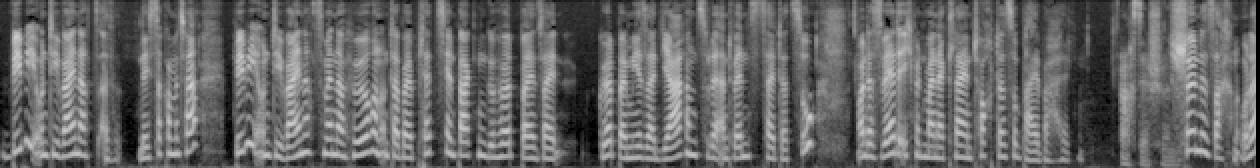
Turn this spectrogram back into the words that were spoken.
Bibi und die Weihnachts... Also, nächster Kommentar. Bibi und die Weihnachtsmänner hören und dabei Plätzchen backen gehört bei seit gehört bei mir seit Jahren zu der Adventszeit dazu. Und das werde ich mit meiner kleinen Tochter so beibehalten. Ach, sehr schön. Schöne Sachen, oder?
